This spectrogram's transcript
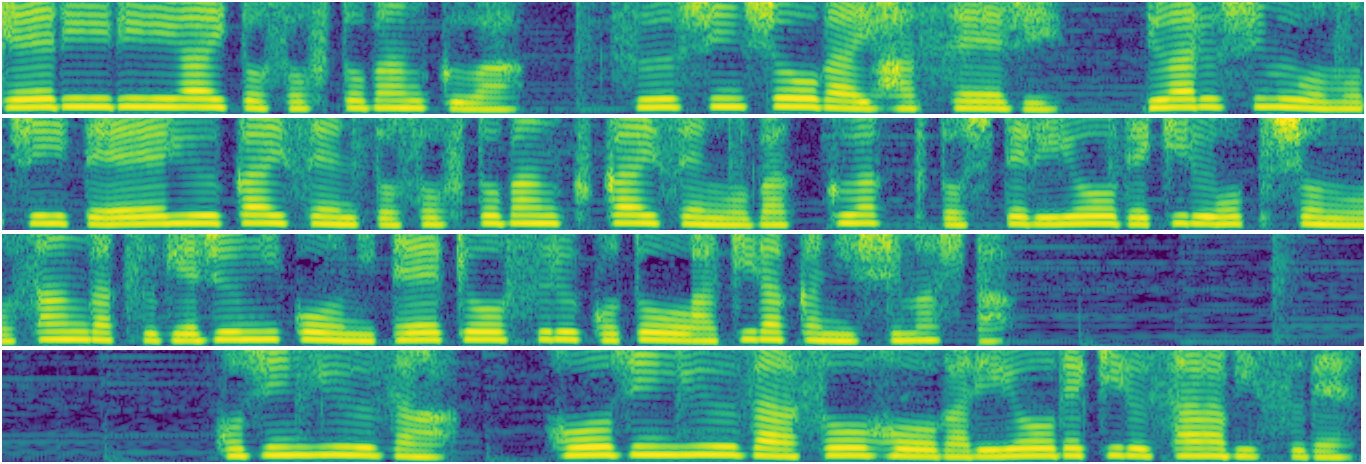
KDDI とソフトバンクは、通信障害発生時、デュアル SIM を用いて au 回線とソフトバンク回線をバックアップとして利用できるオプションを3月下旬以降に提供することを明らかにしました。個人ユーザー、法人ユーザー双方が利用できるサービスで、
